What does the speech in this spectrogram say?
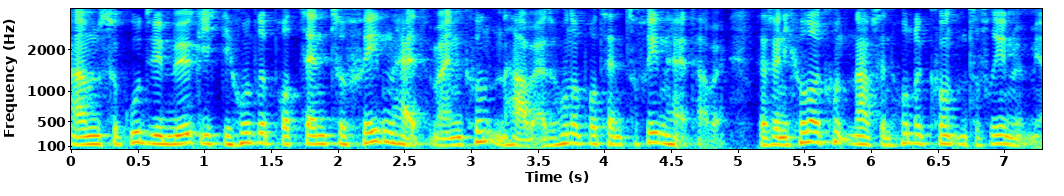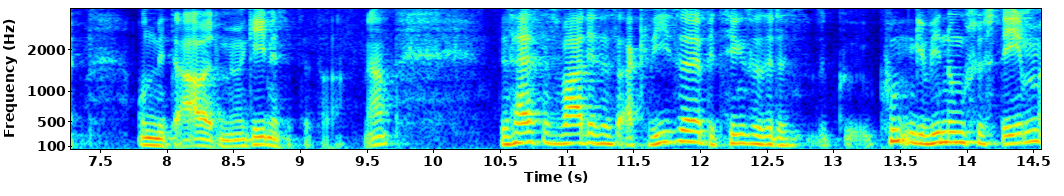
ähm, so gut wie möglich die 100% Zufriedenheit für meinen Kunden habe. Also 100% Zufriedenheit habe. Das heißt, wenn ich 100 Kunden habe, sind 100 Kunden zufrieden mit mir und mit der Arbeit, mit dem Ergebnis etc. Ja? Das heißt, es war dieses Akquise- bzw. das Kundengewinnungssystem,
